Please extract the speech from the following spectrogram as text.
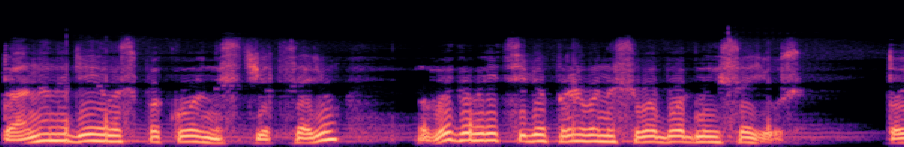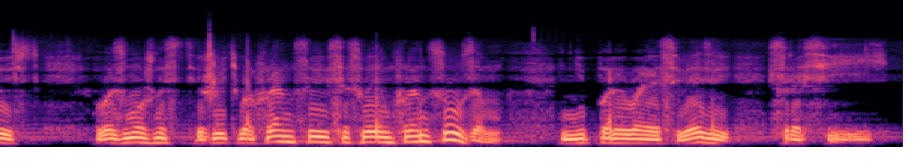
то она надеялась покорностью царю выговорить себе право на свободный союз, то есть возможность жить во Франции со своим французом, не порывая связей с Россией.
